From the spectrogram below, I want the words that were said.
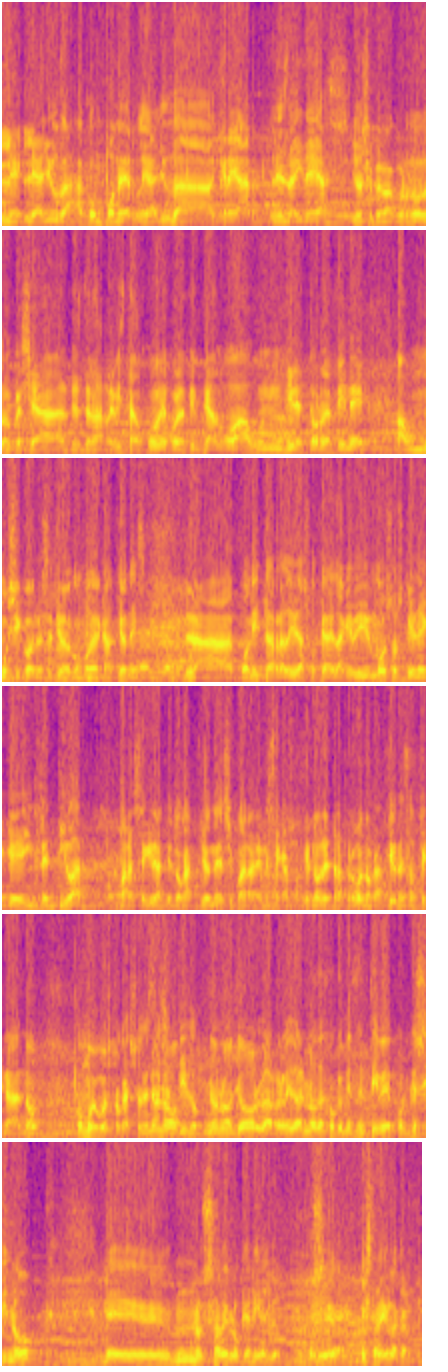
le- le ayuda a componer, le ayuda a crear, les da ideas. Yo siempre me acuerdo de lo que sea desde la revista El Jueves, por decirte algo, a un director de cine, a un músico en el sentido de componer canciones. La bonita realidad social en la que vivimos os tiene que incentivar para seguir haciendo canciones y para, en este caso, haciendo letras, pero bueno, canciones al final, ¿no? ¿Cómo es vuestro caso en no, este no, sentido? No, no, yo la realidad no dejo que me incentive porque si no, eh, no sabe lo que haría yo. O sea, estaría en la cárcel.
